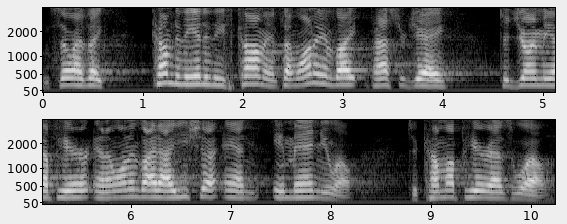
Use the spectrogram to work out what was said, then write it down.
And so, as I come to the end of these comments, I want to invite Pastor Jay to join me up here, and I want to invite Aisha and Emmanuel to come up here as well.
